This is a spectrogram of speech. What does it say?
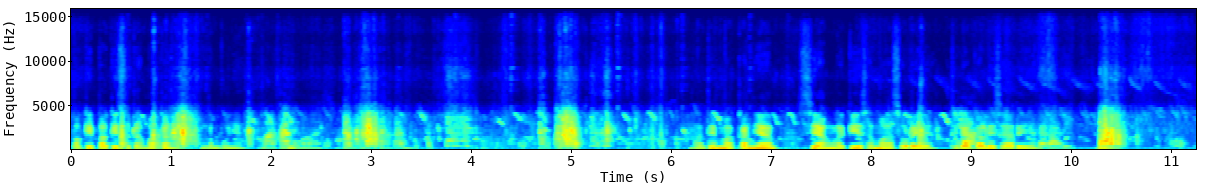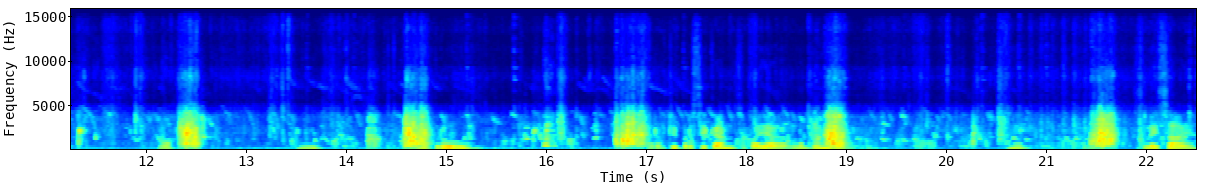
pagi-pagi sudah makan lembunya Makan itu mas. Makan. nanti makannya siang lagi sama sore ya tiga Iya. kali sehari ya Tiga kali. wah Uh. bro harus dibersihkan supaya lembunya nih selesa ya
